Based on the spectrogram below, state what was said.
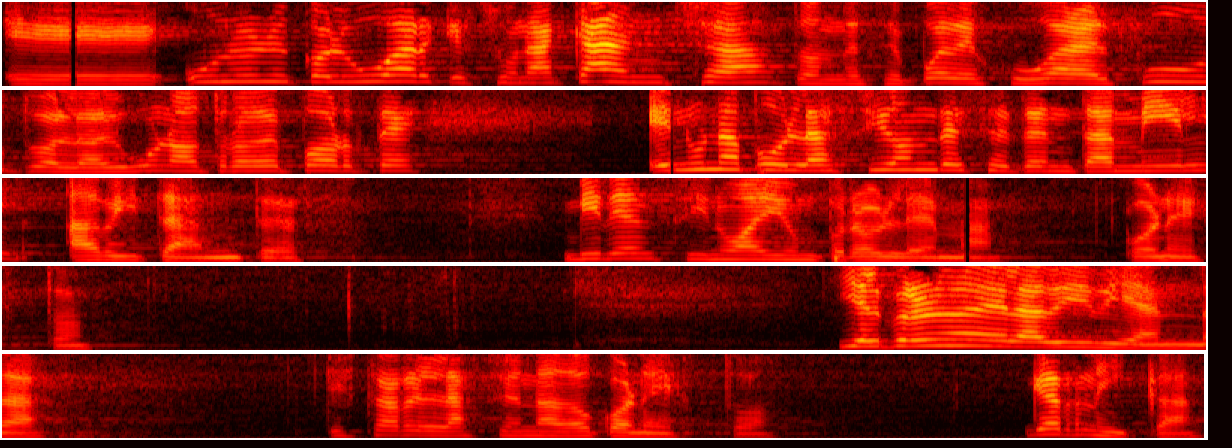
eh, un único lugar que es una cancha donde se puede jugar al fútbol o algún otro deporte en una población de 70.000 habitantes. Miren si no hay un problema con esto. Y el problema de la vivienda, que está relacionado con esto. Guernica.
